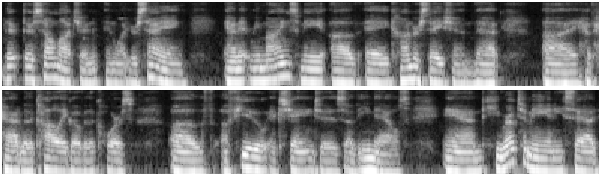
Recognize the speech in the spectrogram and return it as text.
there, there's so much in, in what you're saying, and it reminds me of a conversation that I have had with a colleague over the course of a few exchanges of emails. And he wrote to me and he said,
